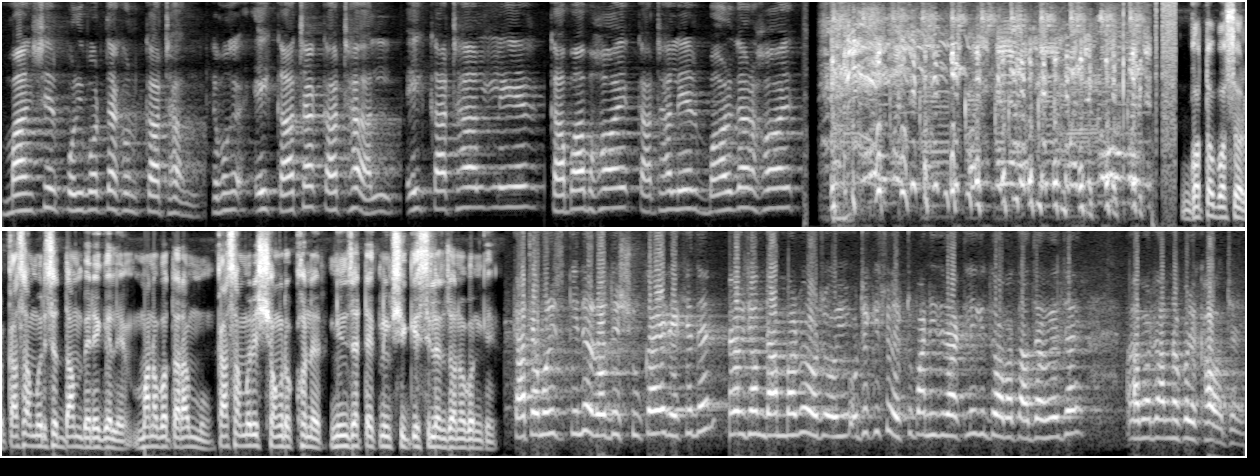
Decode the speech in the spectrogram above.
মাংসের পরিবর্তে এখন কাঁঠাল এবং এই কাঁচা কাঁঠাল এই কাঁঠালের কাবাব হয় কাঁঠালের বার্গার হয়। গত বছর কাঁচামরিচের দাম বেড়ে গেলে মানবতার আম্মু কাঁচামরিচ সংরক্ষণের নিনজা টেকনিক শিখিয়েছিলেন জনগণকে। কাঁচামরিচ কিনে রোদে শুকায় রেখে দেন। যখন দাম বাড়বে ওটা কিছু একটু পানিতে রাখলে কিন্তু আবার তাজা হয়ে যায় আবার রান্না করে খাওয়া যায়।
